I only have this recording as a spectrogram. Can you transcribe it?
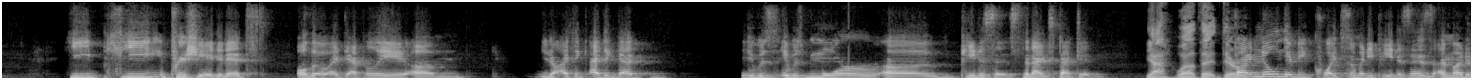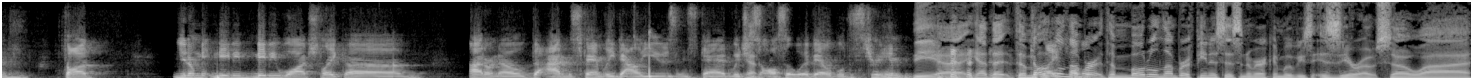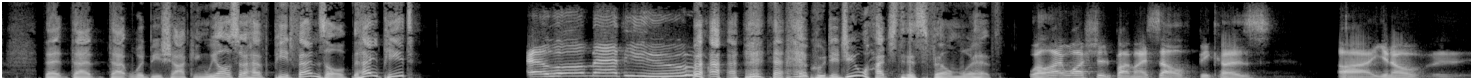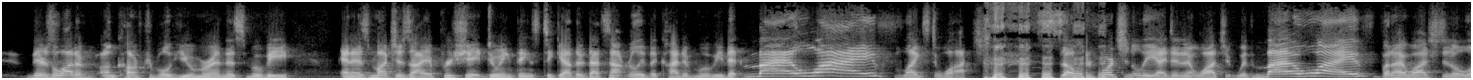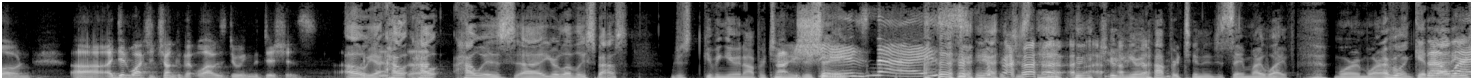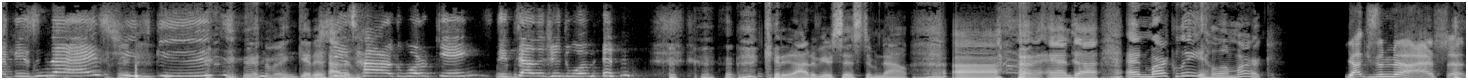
he he appreciated it. Although I definitely, um, you know, I think I think that it was it was more uh, penises than I expected. Yeah, well, there. If I'd known there'd be quite so many penises, I might have thought, you know, maybe maybe watch like uh, I don't know, the Addams Family Values instead, which yeah. is also available to stream. The uh, yeah, the the modal number the modal number of penises in American movies is zero, so uh, that that that would be shocking. We also have Pete Fenzel. Hey, Pete. Hello, Matthew. Who did you watch this film with? Well, I watched it by myself because, uh, you know, there's a lot of uncomfortable humor in this movie. And as much as I appreciate doing things together, that's not really the kind of movie that my wife likes to watch. so unfortunately, I didn't watch it with my wife, but I watched it alone. Uh, I did watch a chunk of it while I was doing the dishes. Oh yeah, is, how uh, how how is uh, your lovely spouse? I'm just giving you an opportunity uh, to she say. She is nice. yeah, just giving you an opportunity to say my wife more and more. Everyone, get it my out of your. My wife is nice. She's good. Everyone, get it she out. She's hardworking, intelligent woman. get it out of your system now. Uh, and uh, and Mark Lee. Hello, Mark. Jak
